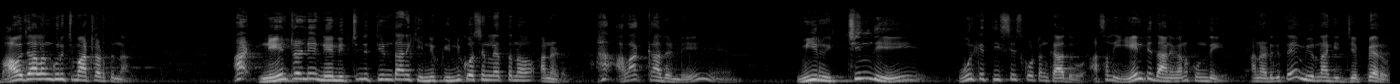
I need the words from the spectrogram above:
భావజాలం గురించి మాట్లాడుతున్నా. నేంటండి నేను ఇచ్చింది తినడానికి ఇన్ని ఇన్ని క్వశ్చన్లు ఎత్తనావు అన్నాడు. అలా కాదండి. మీరు ఇచ్చింది ఊరికే తీసేసుకోవటం కాదు. అసలు ఏంటి దాని వెనక ఉంది? అని అడిగితే మీరు నాకు ఇది చెప్పారు.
